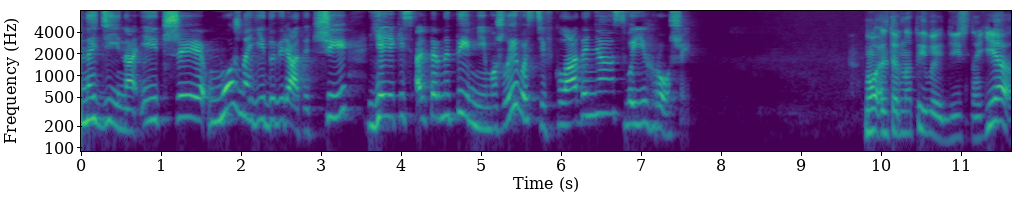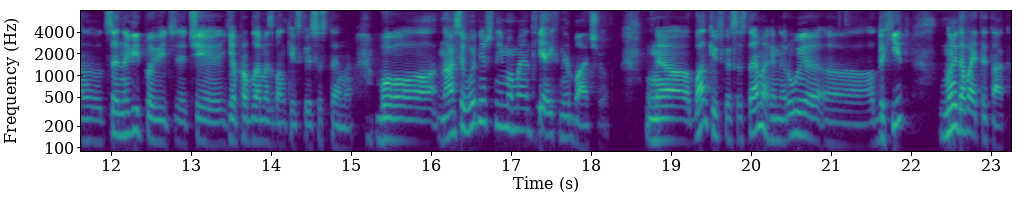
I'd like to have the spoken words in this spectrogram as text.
надійна, і чи можна їй довіряти? Чи є якісь альтернативні можливості вкладення своїх грошей? Ну, альтернативи дійсно є. Е, Це не відповідь, чи є проблеми з банківською системою. Бо на сьогоднішній момент я їх не бачу. Е, Банківська система генерує е, дохід. Ну і давайте так:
